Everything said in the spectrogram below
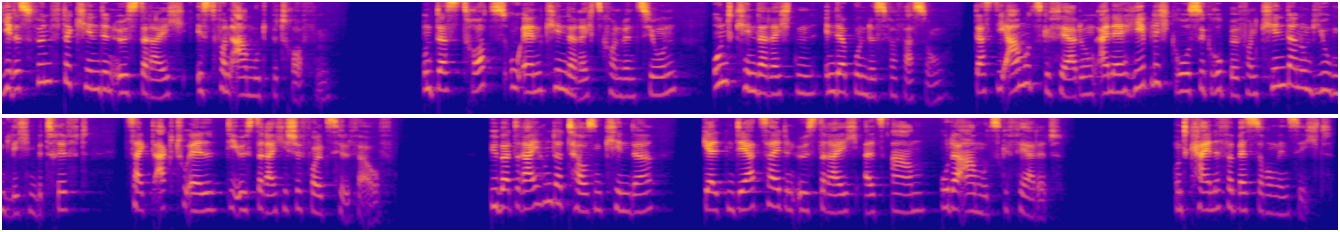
jedes fünfte Kind in Österreich ist von Armut betroffen. Und das trotz UN-Kinderrechtskonvention und Kinderrechten in der Bundesverfassung. Dass die Armutsgefährdung eine erheblich große Gruppe von Kindern und Jugendlichen betrifft, zeigt aktuell die österreichische Volkshilfe auf. Über 300.000 Kinder gelten derzeit in Österreich als arm oder armutsgefährdet. Und keine Verbesserung in Sicht.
